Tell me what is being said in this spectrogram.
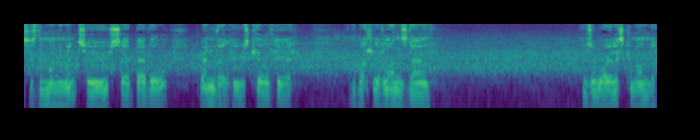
This is the monument to Sir Bevil Grenville who was killed here at the Battle of Lansdowne. He was a royalist commander.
